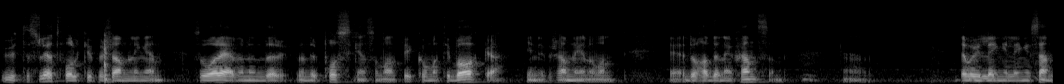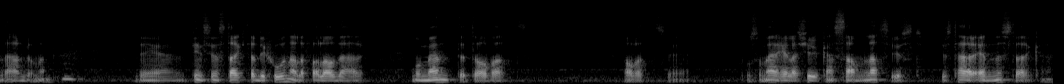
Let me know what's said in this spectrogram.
uteslöt folk ur församlingen så var det även under, under påsken som man fick komma tillbaka in i församlingen om man eh, då hade den chansen. Eh, Det var ju länge, länge sedan det här då men det finns ju en stark tradition i alla fall av det här momentet av att, av att de som är hela kyrkan samlas just, just här ännu starkare.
